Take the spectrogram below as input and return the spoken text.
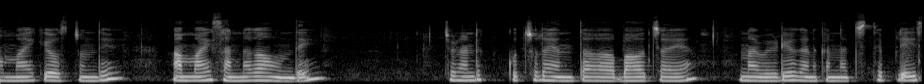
అమ్మాయికి వస్తుంది. అమ్మాయి సన్నగా ఉంది. చూడండి కుచ్చులు ఎంత బాగా వచ్చాయో. నా వీడియో కనుక నచ్చితే ప్లీజ్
